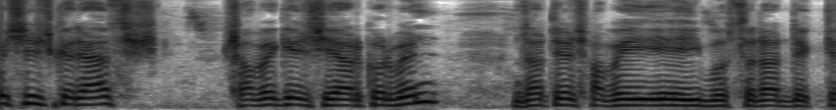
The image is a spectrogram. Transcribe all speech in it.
বিশেষ করে আজ সবাইকে শেয়ার করবেন, যাতে সবাই এই বস্তুটা দেখতে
